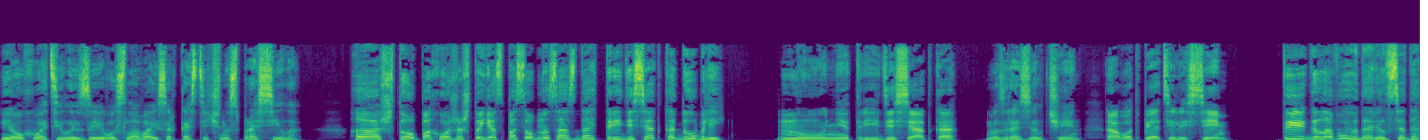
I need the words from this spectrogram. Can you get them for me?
Я ухватилась за его слова и саркастично спросила. «А что, похоже, что я способна создать три десятка дублей?» «Ну, не три десятка», — возразил Чейн. «А вот пять или семь». «Ты головой ударился, да?»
